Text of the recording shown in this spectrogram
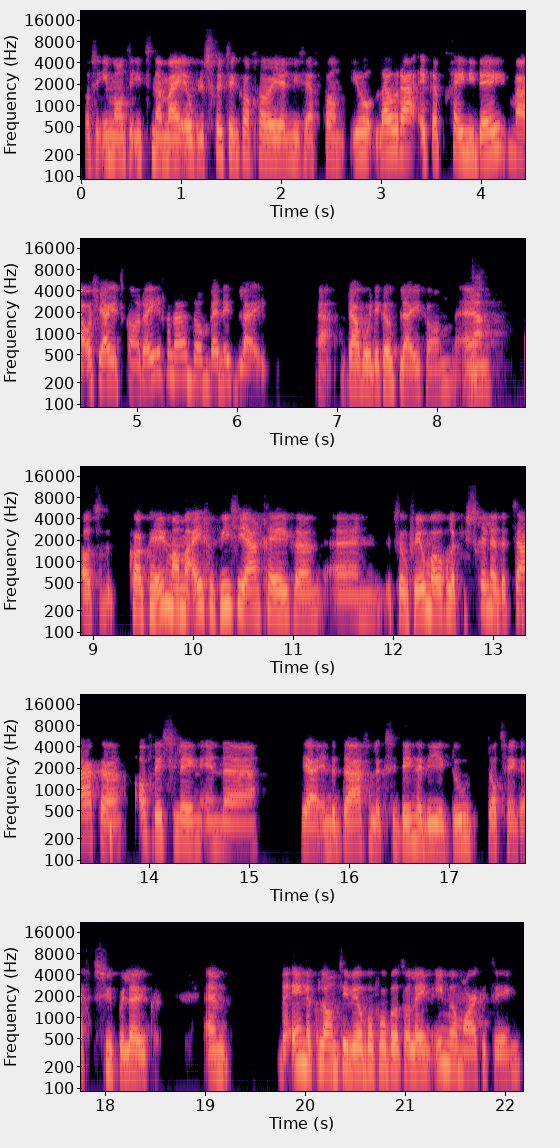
Als iemand iets naar mij over de schutting kan gooien en die zegt van, joh, Laura, ik heb geen idee, maar als jij het kan regelen, dan ben ik blij. Ja, daar word ik ook blij van. En ja. Als, kan ik helemaal mijn eigen visie aangeven en zoveel mogelijk verschillende taken, afwisseling in, uh, ja, in de dagelijkse dingen die ik doe, dat vind ik echt super leuk. En de ene klant die wil bijvoorbeeld alleen e-mailmarketing,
